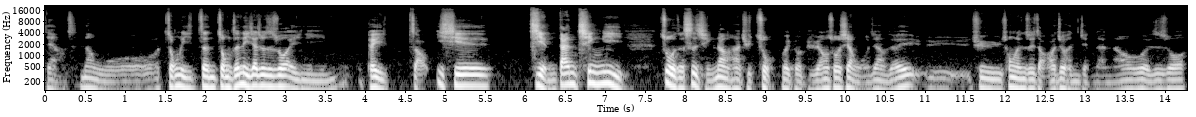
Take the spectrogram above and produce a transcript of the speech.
这样子，那我总理整总整理一下，就是说，哎，你可以找一些简单轻易做的事情让他去做，会比比方说像我这样子，哎，呃去冲冷水澡啊就很简单，然后或者是说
